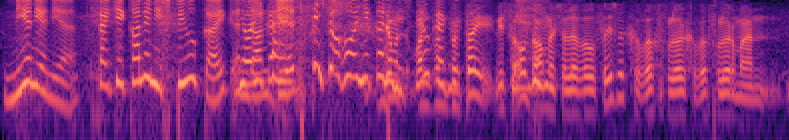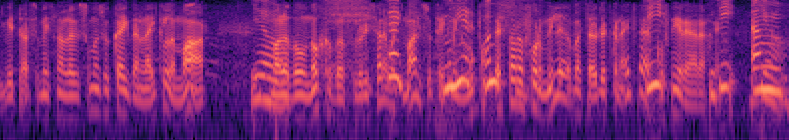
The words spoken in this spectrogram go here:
Nee, nee, nee. Kyk, jy kan in die spieël kyk en ja, dan kan, weet Ja, jy kan ja, in die spieël kyk. Want party, weet al dames, hulle wil vreeslik gewig verloor, gewig verloor, maar dan jy weet as jy mens na hulle sommer so kyk, dan lyk hulle maar Ja. Maar hulle wil nog verloor. Dieselfde met mans, okay. Meneer, hoe, ons, is daar 'n formule wat hou dit kan uitwerk die, of nie regtig? Die um, ja,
